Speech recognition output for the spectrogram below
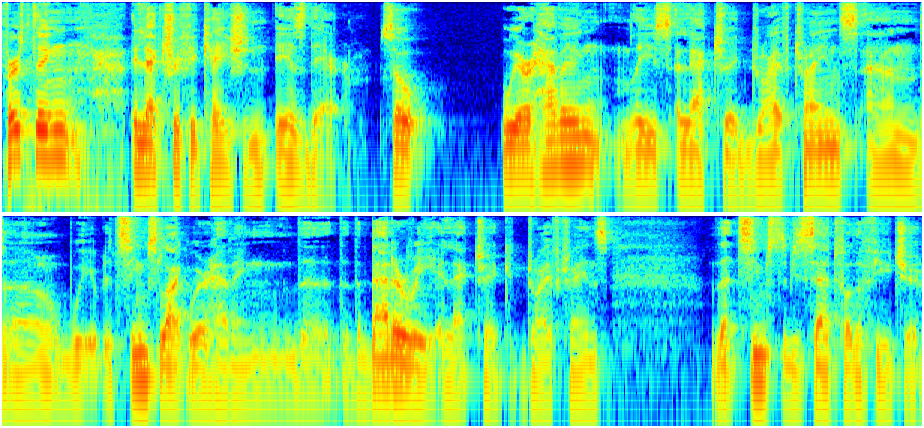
First thing, electrification is there. So we are having these electric drivetrains, and uh, we, it seems like we're having the, the, the battery electric drivetrains that seems to be set for the future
